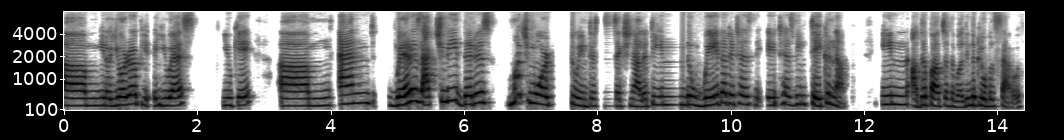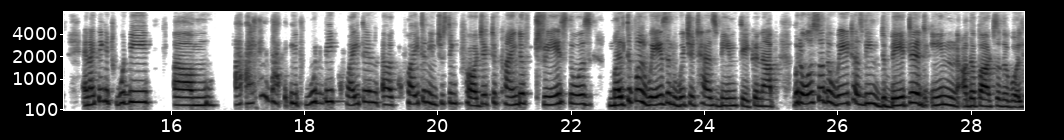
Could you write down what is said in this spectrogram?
um, you know, Europe, US, UK. Um, and whereas actually there is much more to intersectionality in the way that it has it has been taken up in other parts of the world in the global south and i think it would be um, I think that it would be quite an uh, quite an interesting project to kind of trace those multiple ways in which it has been taken up, but also the way it has been debated in other parts of the world.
